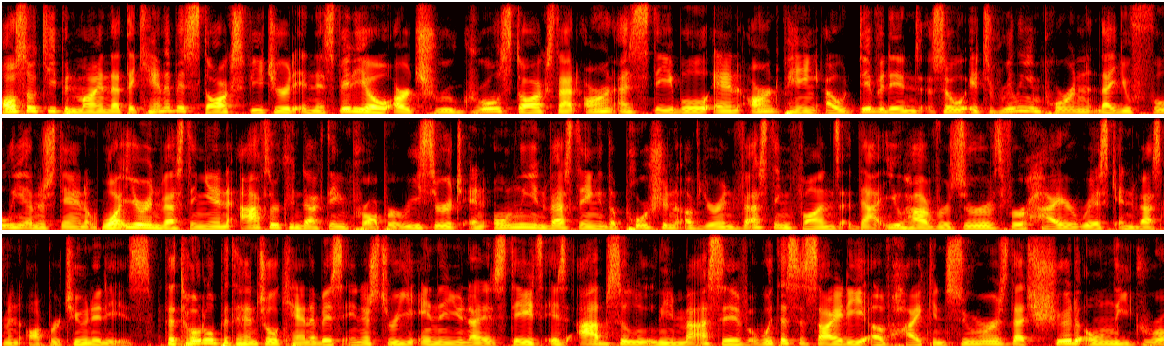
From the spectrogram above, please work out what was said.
Also keep in mind that the cannabis stocks featured in this video are true growth stocks that aren't as stable and aren't paying out dividends, so it's really important that you fully understand what you're investing in after conducting proper research and only investing the portion of your investing funds that you have reserved for higher risk investment opportunities. The total potential cannabis industry in the United States is absolutely massive with a society of high consumers that should only grow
